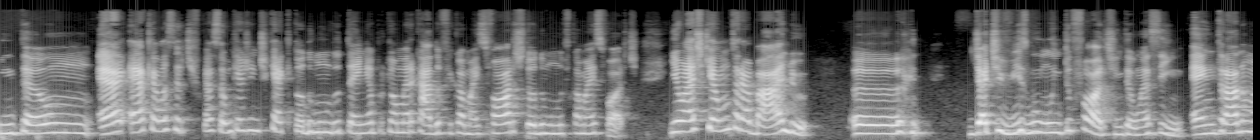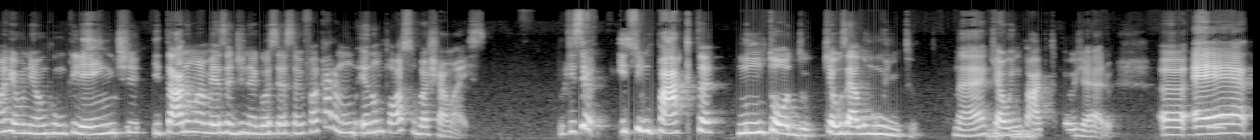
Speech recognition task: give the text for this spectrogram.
Então, é, é aquela certificação que a gente quer que todo mundo tenha, porque o mercado fica mais forte, todo mundo fica mais forte. E eu acho que é um trabalho uh, de ativismo muito forte. Então, assim, é entrar numa reunião com o um cliente e estar tá numa mesa de negociação e falar, cara, não, eu não posso baixar mais. Porque isso, isso impacta num todo, que eu zelo muito, né? Que é o uhum. impacto que eu gero. Uh, é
